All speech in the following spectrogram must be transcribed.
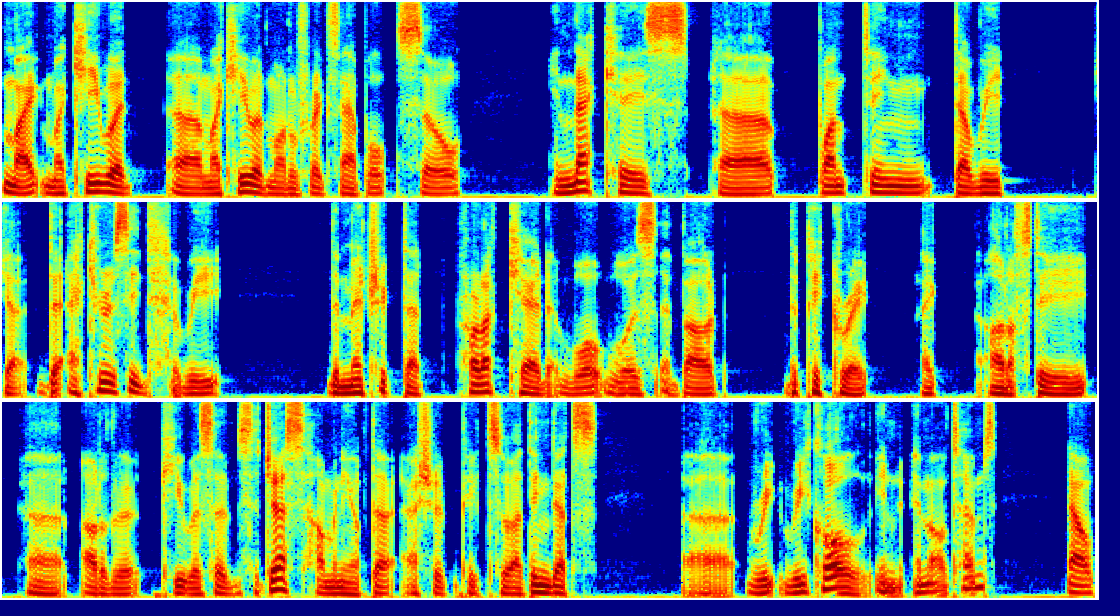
my my keyword uh, my keyword model, for example. So in that case, uh, one thing that we yeah the accuracy that we the metric that product cared wa- was about the pick rate, like out of the uh, out of the keywords that suggest how many of that actually picked. So I think that's uh, re- recall in ML terms. Now,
